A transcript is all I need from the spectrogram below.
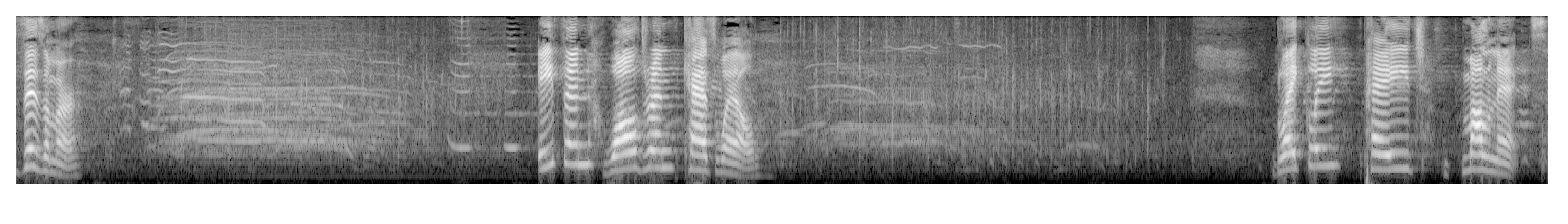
Zizimer. Ethan Waldron Caswell. Blakely Page Molinex.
